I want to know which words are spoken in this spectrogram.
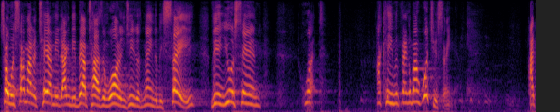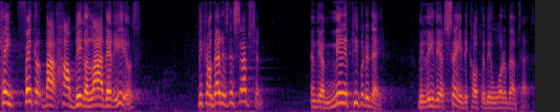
So when somebody tell me that I can be baptized in water in Jesus' name to be saved, then you're saying, what? I can't even think about what you're saying. I can't think about how big a lie that is because that is deception. And there are many people today believe they're saved because they've been water baptized.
